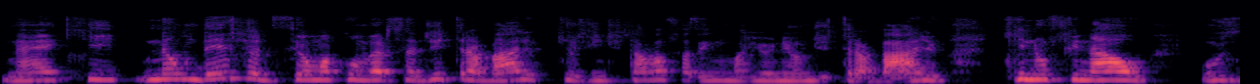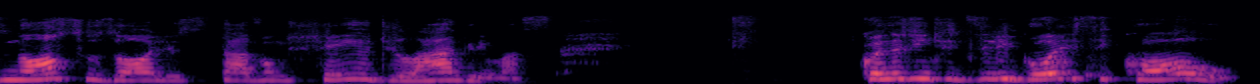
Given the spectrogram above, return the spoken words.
né, que não deixa de ser uma conversa de trabalho, porque a gente estava fazendo uma reunião de trabalho, que no final os nossos olhos estavam cheios de lágrimas. Quando a gente desligou esse call,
